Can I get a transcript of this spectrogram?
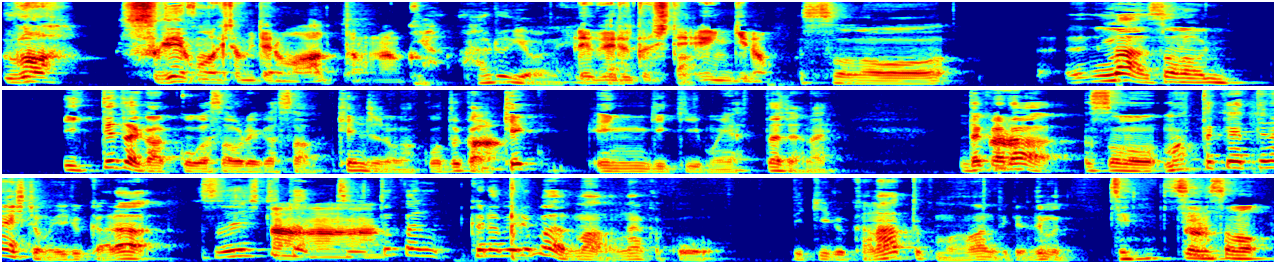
わ、すげえこの人みたいなのがあったのなんか。いや、あるよね。レベルとして演技の。その、まあ、その、行ってた学校がさ、俺がさ、ケンジの学校とか、うん結構演劇もやったじゃない。だから、その、全くやってない人もいるから、そういう人たちとかに比べれば、まあ、なんかこう、できるかなとかもあるんだけど、でも、全然その、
